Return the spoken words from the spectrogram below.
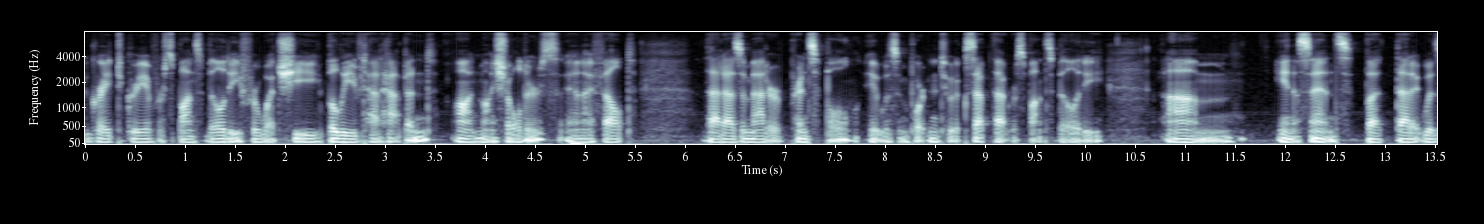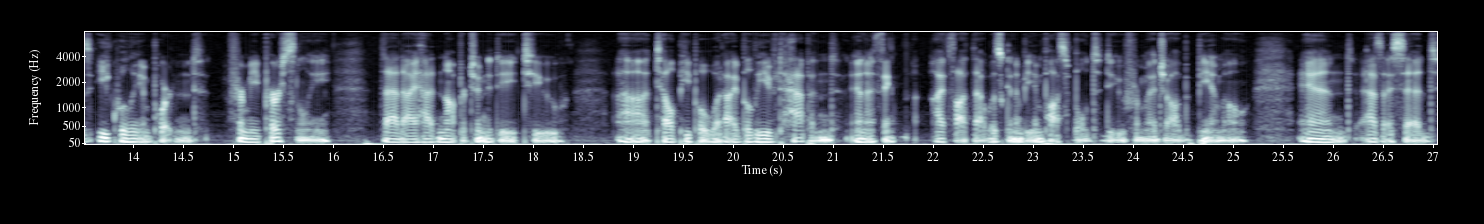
a great degree of responsibility for what she believed had happened on my shoulders. And I felt that as a matter of principle, it was important to accept that responsibility um, in a sense, but that it was equally important for me personally that I had an opportunity to uh, tell people what I believed happened. And I think I thought that was going to be impossible to do from my job at PMO. And as I said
